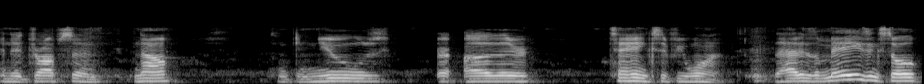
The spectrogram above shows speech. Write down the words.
And it drops in. Now, you can use your other tanks if you want. That is amazing. So,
